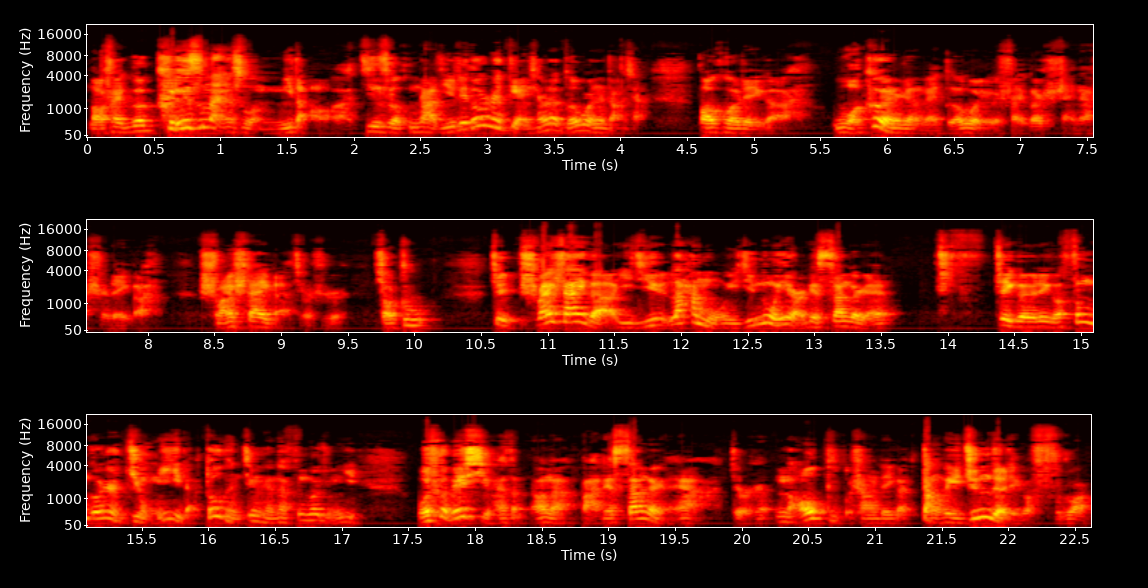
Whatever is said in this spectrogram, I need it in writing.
老帅哥克林斯曼所迷倒啊，金色轰炸机，这都是典型的德国人的长相。包括这个，我个人认为德国有个帅哥是谁呢？是这个施瓦施泰格，就是小猪。这施瓦施泰格以及拉姆以及诺伊尔这三个人，这个这个风格是迥异的，都很精神，他风格迥异。我特别喜欢怎么着呢？把这三个人啊，就是脑补上这个党卫军的这个服装。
